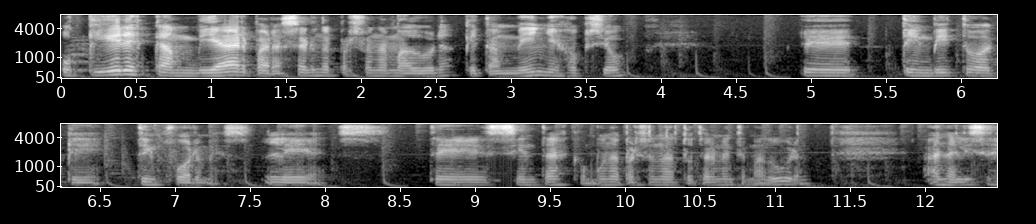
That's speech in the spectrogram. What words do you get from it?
o quieres cambiar para ser una persona madura, que también es opción, eh, te invito a que te informes, leas, te sientas como una persona totalmente madura, analices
